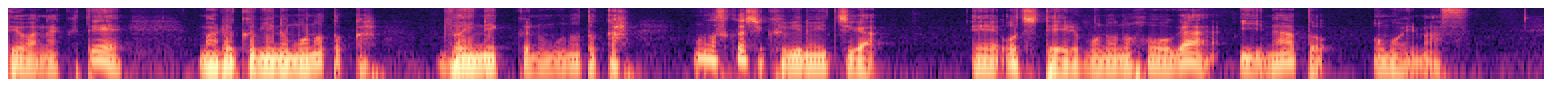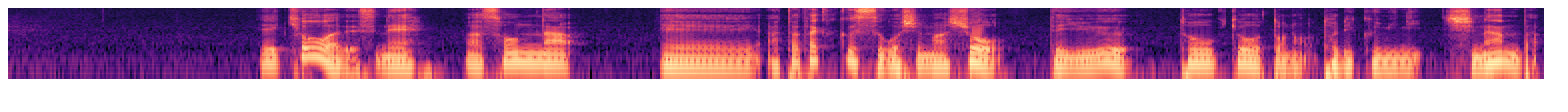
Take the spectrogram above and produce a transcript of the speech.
ではなくて丸首のものとか V ネックのものとかもう少し首の位置がえー、落ちているものの方がいいなと思います。えー、今日はですね、まあ、そんな、えー、暖かく過ごしましょうっていう東京都の取り組みにちなんだ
